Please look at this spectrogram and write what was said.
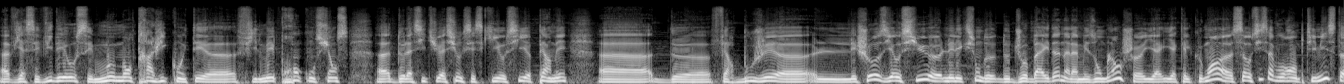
via ces vidéos, ces moments tragiques qui ont été filmés, prend conscience de la situation et c'est ce qui aussi permet euh, de faire bouger euh, les choses. Il y a aussi eu euh, l'élection de, Joe Biden à la Maison Blanche il y, a, quelques mois. Ça aussi, ça vous rend optimiste.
